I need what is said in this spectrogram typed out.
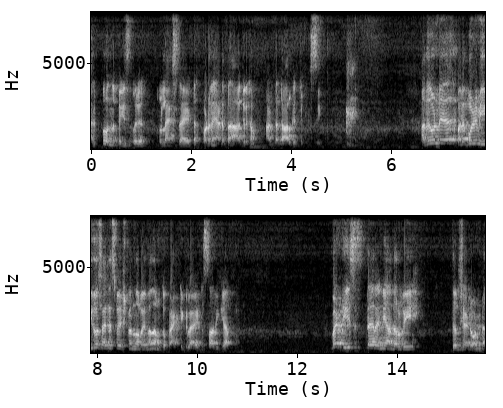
അല്പം ഒന്ന് പേസ് ഒരു റിലാക്സ്ഡ് ആയിട്ട് ഉടനെ അടുത്ത ആഗ്രഹം അടുത്ത ടാർഗറ്റ് ഫിക്സ് ചെയ്യും. അതുകൊണ്ട് പലപ്പോഴും ഈഗോ സാറ്റിസ്ഫാക്ഷൻ എന്ന് പറയുന്നത് നമുക്ക് പ്രാക്ടിക്കലായിട്ട് സാധിക്കാറില്ല. But is there any other way തീർച്ചയായിട്ടും ഉണ്ട്.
